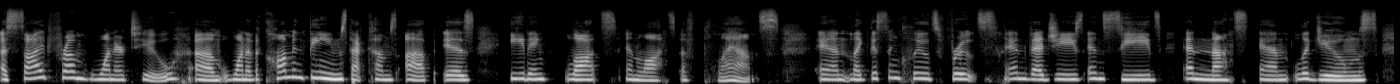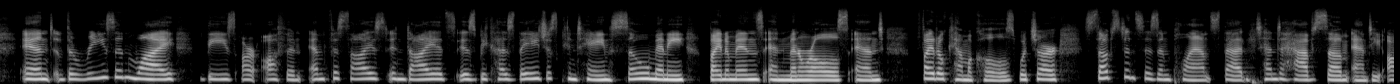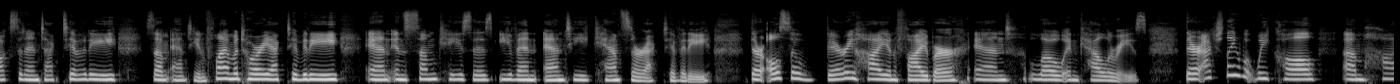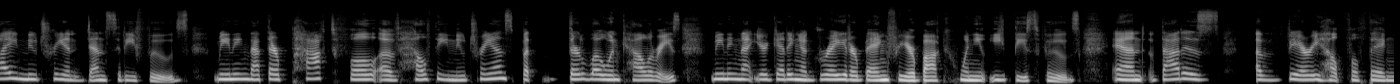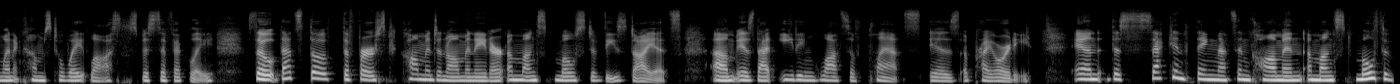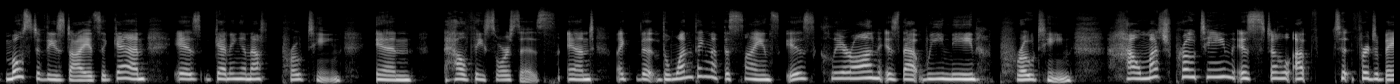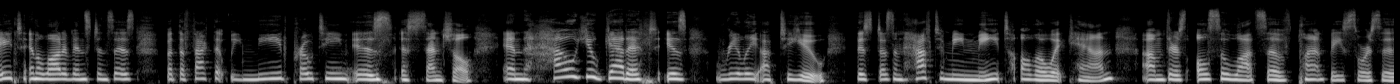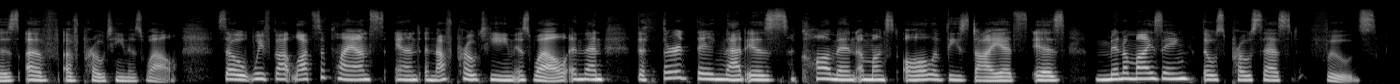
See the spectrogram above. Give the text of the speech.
aside from one or two, um, one of the common themes that comes up is eating lots and lots of plants. And like this includes fruits and veggies and seeds and nuts and legumes. And the reason why these are often emphasized in diets is because they just contain so many vitamins and minerals and phytochemicals, which are substances in plants that tend to have some antioxidant activity, some anti inflammatory activity, and in some cases, even anti cancer activity. They're also very high in fiber and low in calories. They're actually what we call um, high nutrient density foods, meaning that they're packed full of healthy nutrients, but they're low in calories, meaning that you're getting a greater bang for your buck when you eat these foods. And that is a very helpful thing when it comes to weight loss specifically. So that's the the first common denominator amongst most of these diets um, is that eating lots of plants is a priority. And the second thing that's in common amongst most of, most of these diets again is getting enough protein in healthy sources. And like the the one thing that the science is clear on is that we need protein. How much protein is still up to, for debate in a lot of instances, but the fact that we need protein is essential. And how you get it is really up to you. This doesn't have to mean meat, although it can. Um, there's also lots of plant based sources of, of protein as well. So we've got lots of plants and enough protein as well. And then the third thing that is common amongst all of these diets is minimizing those processed foods.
